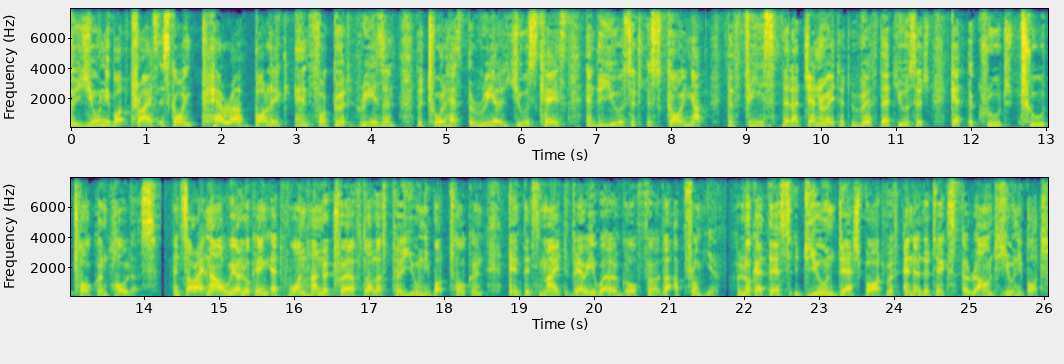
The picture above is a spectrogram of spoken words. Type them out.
The Unibot price is going parabolic and for good reason. The tool has a real use case and the usage is going up. The fees that are generated with that usage get accrued to token holders. And so right now we are looking at $112 per Unibot token and this might very well go further up from here. Look at this Dune dashboard with analytics around Unibot.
